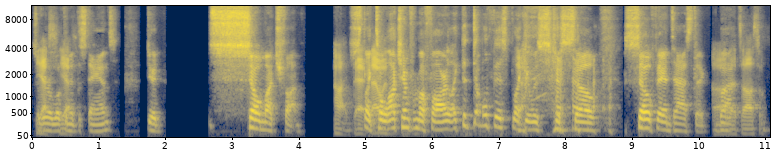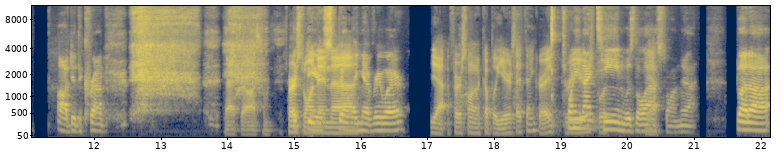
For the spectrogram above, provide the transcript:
So yes, we were looking yes. at the stands, dude. So much fun. Oh, like to was... watch him from afar, like the double fist, like it was just so so fantastic. Oh, but that's awesome. Oh, dude, the crowd. That's awesome. First one in spilling uh, everywhere. Yeah, first one in a couple of years, I think. Right. Three 2019 was the last yeah. one. Yeah, but uh,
